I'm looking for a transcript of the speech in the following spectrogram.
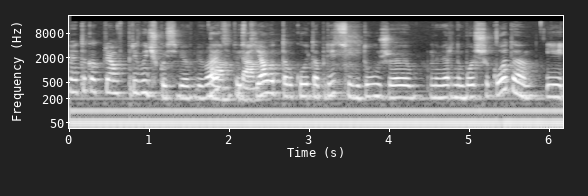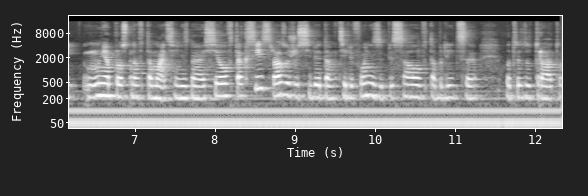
Ну, это как прям в привычку себе вбивать. Да, То есть да. я вот такую таблицу веду уже, наверное, больше года, и у меня просто на автомате, не знаю, села в такси, сразу же себе там в телефоне записала в таблице вот эту трату.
